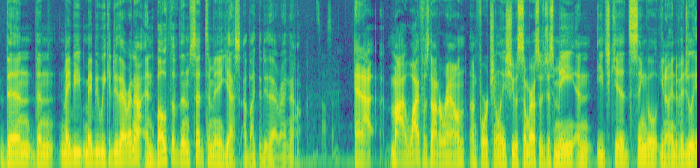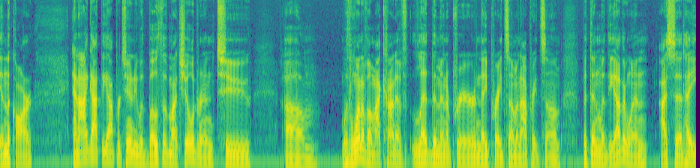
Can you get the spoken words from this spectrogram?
then then maybe maybe we could do that right now. And both of them said to me, "Yes, I'd like to do that right now." That's awesome. And I my wife was not around, unfortunately. She was somewhere else. It was just me and each kid single, you know, individually in the car. And I got the opportunity with both of my children to um, with one of them, I kind of led them in a prayer and they prayed some and I prayed some. But then with the other one, I said, hey,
